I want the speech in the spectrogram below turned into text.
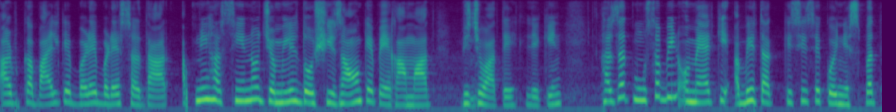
अरब कबाइल के बड़े बड़े सरदार अपनी हसीन व जमील दोशीज़ाओं के पैगाम भिजवाते, लेकिन हज़रत मूसा बिन उमैर की अभी तक किसी से कोई नस्बत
